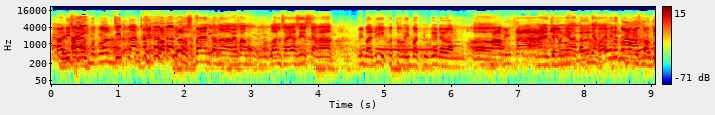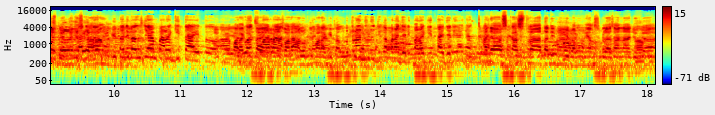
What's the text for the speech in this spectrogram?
Tadi saya kebetulan Jiplak. Jiplak Beatles Band karena memang kebetulan saya sih secara pribadi ikut terlibat juga dalam uh, manajemennya. Tapi yang lain ini tuh bagus-bagus band-bandnya sekarang begitu. tadi bagusnya yang para gita itu uh, Para paduan suara ya, suara alumni para kita. kebetulan dulu juga pernah jadi para gita jadi Ada Skastra tadi di bangun yang sebelah sana juga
